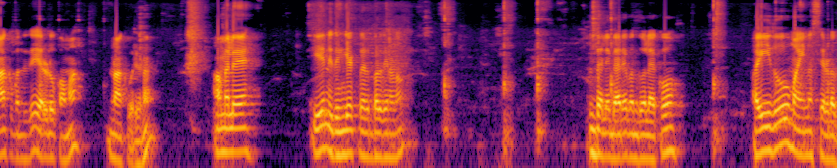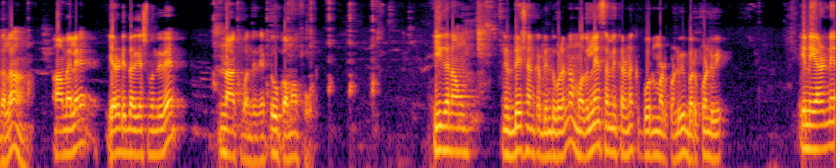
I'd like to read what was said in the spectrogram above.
ನಾಲ್ಕು ಬಂದಿದೆ, ಎರಡು ಕಾಮ ನಾಲ್ಕು ಬರೆಯೋಣ. ಆಮೇಲೆ ಏನಿದೆ, ಹಿಂಗೆ ಯಾಕೆ ಬರ್, ಬರ್ದಿ ನಾನು? ಬೆಲೆ ಬೇರೆ ಬಂದ್ವಲ್ಲ ಯಾಕೋ? ಐದು ಮೈನಸ್ ಎರಡದಲ್ಲ ಆಮೇಲೆ ಎರಡಿದ್ದಾಗ ಎಷ್ಟು ಬಂದಿದೆ? ನಾಲ್ಕು ಬಂದಿದೆ ಟೂ ಕಾಮ ಫೋರ್ ಈಗ ನಾವು ನಿರ್ದೇಶಾಂಕ ಬಿಂದುಗಳನ್ನು ಮೊದಲನೇ ಸಮೀಕರಣಕ್ಕೆ ಪೂರ್ಣ ಮಾಡ್ಕೊಂಡ್ವಿ, ಬರ್ಕೊಂಡ್ವಿ. ಇನ್ನು ಎರಡನೇ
